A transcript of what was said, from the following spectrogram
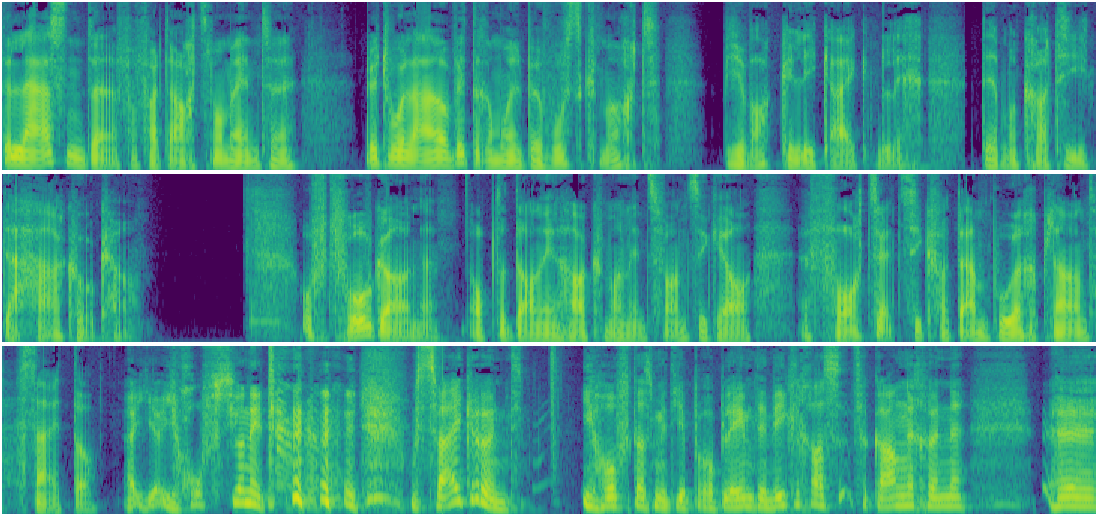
Der Lesenden von Verdachtsmomenten wird wohl auch wieder einmal bewusst gemacht, wie wackelig eigentlich Demokratie daherkommen kann. Auf die Frage ob der Daniel Hackmann in 20 Jahren eine Fortsetzung von diesem Buch plant, sagt er. Ich, ich hoffe es ja nicht. Aus zwei Gründen. Ich hoffe, dass wir die Probleme dann wirklich als vergangen können äh,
